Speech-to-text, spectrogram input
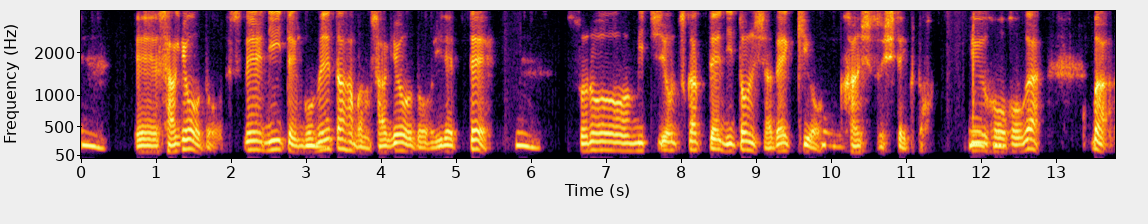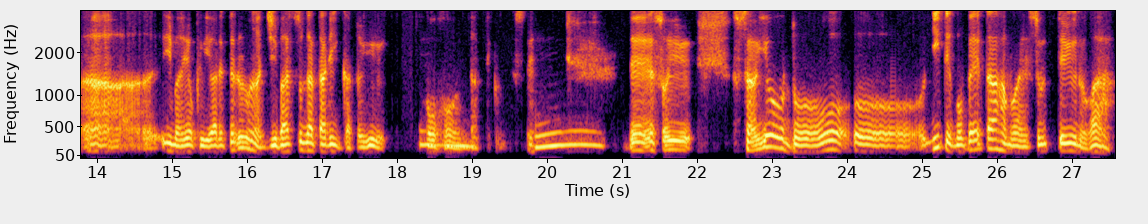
うん。えー作業道ですね。2.5メーター幅の作業道を入れてうん。その道を使って2トン車で木を搬出していくという方法が、まああー今よく言われてるのが自伐型林家という方法になってくるんですね。うんでそういう作業道をお2.5メーター幅にするっていうのは、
